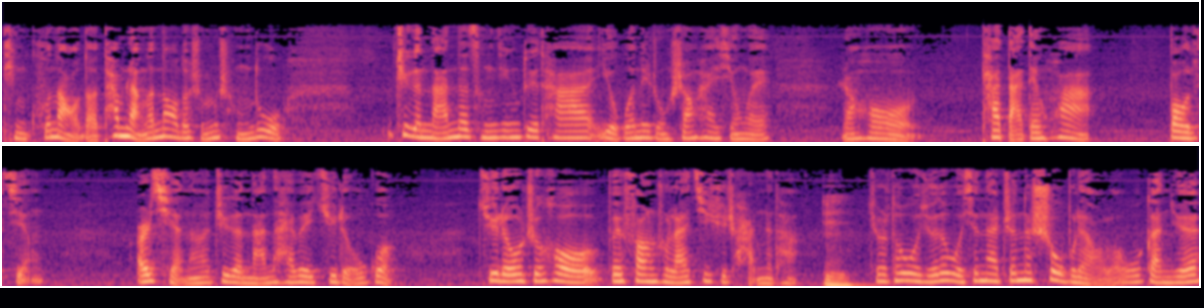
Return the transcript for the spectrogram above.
挺苦恼的。他们两个闹到什么程度？这个男的曾经对她有过那种伤害行为，然后她打电话报了警。”而且呢，这个男的还被拘留过，拘留之后被放出来继续缠着他。嗯，就是他，我觉得我现在真的受不了了，我感觉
